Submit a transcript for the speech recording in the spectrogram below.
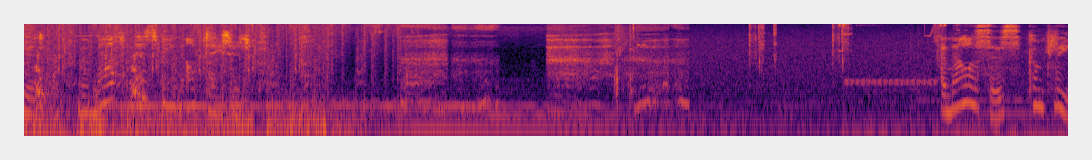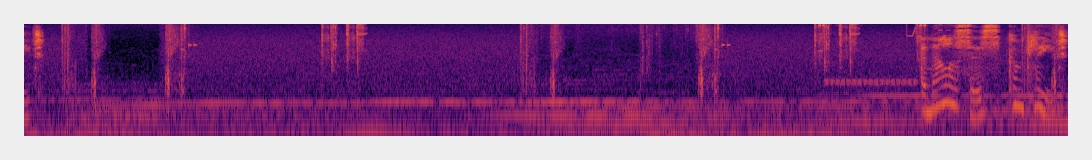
The map has been updated. Analysis complete. Analysis complete.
